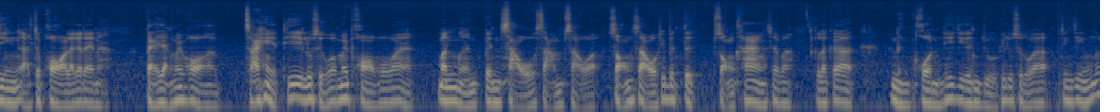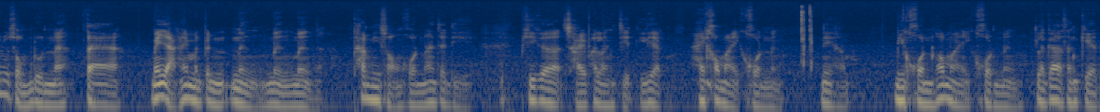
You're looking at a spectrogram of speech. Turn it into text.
ริง ๆ อาจจะพอแล้วก็ได้นะ แต่ยังไม่พอครับสาเหตุที่รู้สึกว่าไม่พอเพราะว่ามันเหมือนเป็นเสาสามเสาอะสองเสาที่เป็นตึกสองข้างใช่ปะแล้วก็หนึ่งคนที่ยืนอยู่พี่รู้สึกว่าจริง ๆ มันก็ดูสมดุลนะ แต่ไม่อยากให้มันเป็นหนึ่งหนึ่งหนึ่งถ้ามีสองคนน่าจะดี พี่ก็ใช้พลังจิตเรียกให้เข้ามาอีกคนหนึ่งนี่ครับ มีคนเข้ามาอีกคนหนึ่ง แล้วก็สังเกต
